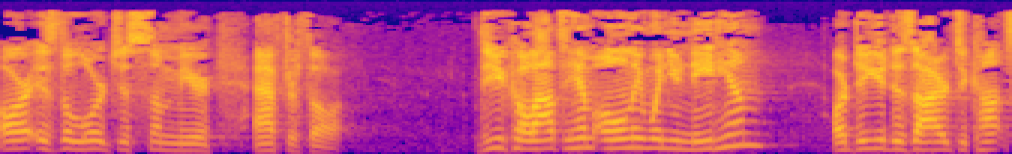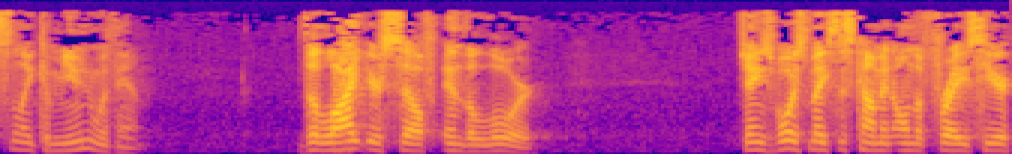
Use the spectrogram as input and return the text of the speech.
or is the Lord just some mere afterthought? Do you call out to him only when you need him or do you desire to constantly commune with him? Delight yourself in the Lord. James Boice makes this comment on the phrase here.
